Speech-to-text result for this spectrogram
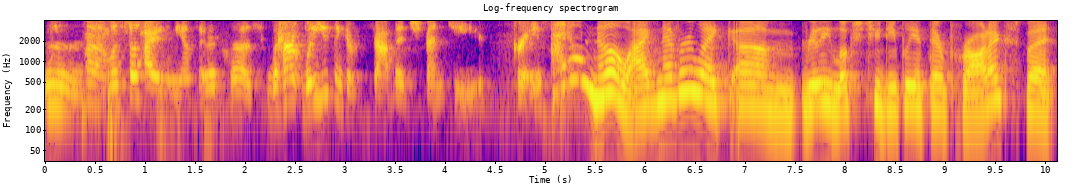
Mm. Uh, well, it's still higher than Beyonce. We're close. What, how, what do you think of Savage Fenty, Grace? I don't know. I've never like um, really looked too deeply at their products, but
